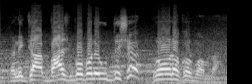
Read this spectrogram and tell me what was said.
মানে বাসভবনের উদ্দেশ্যে রওনা করব আমরা।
